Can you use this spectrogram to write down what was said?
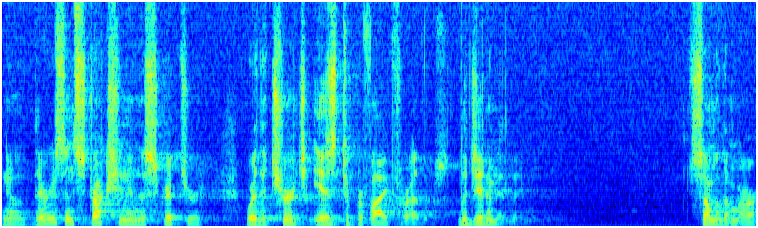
You know, there is instruction in the scripture where the church is to provide for others, legitimately. Some of them are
